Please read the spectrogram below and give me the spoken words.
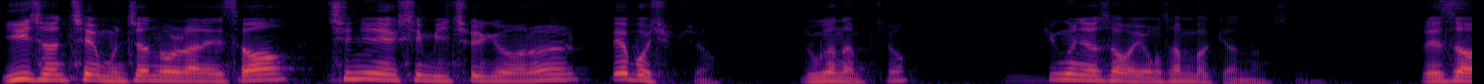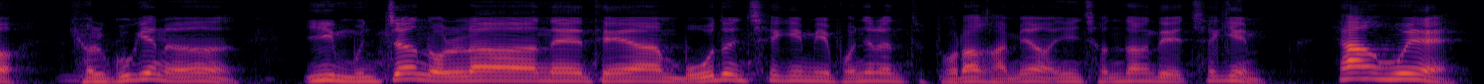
이 전체 문자 논란에서 친윤 핵심 이철규 의원을 빼보십시오. 누가 남죠? 김건희 여사와 용산밖에 안 남습니다. 그래서 결국에는 이 문자 논란에 대한 모든 책임이 본인한테 돌아가면 이 전당대회 책임 향후에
